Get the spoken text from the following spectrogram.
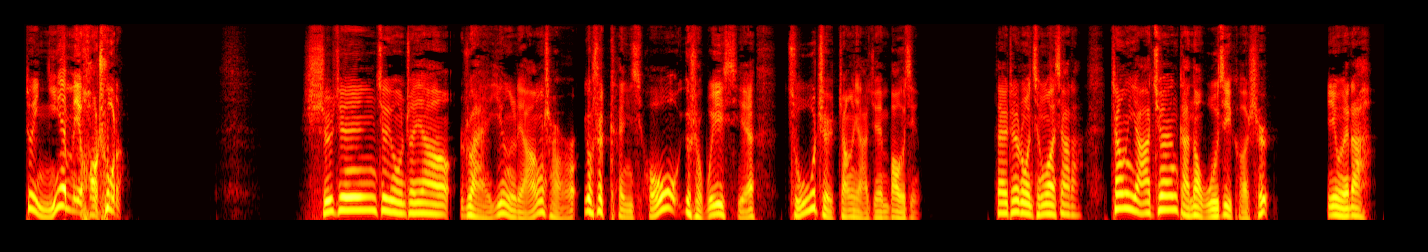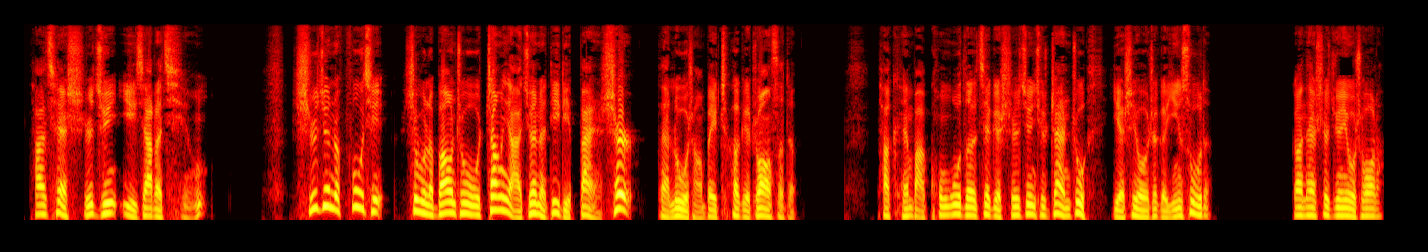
对你也没有好处的。石军就用这样软硬两手，又是恳求又是威胁，阻止张亚娟报警。在这种情况下呢，张雅娟感到无计可施，因为呢，她欠石军一家的情。石军的父亲是为了帮助张雅娟的弟弟办事，在路上被车给撞死的。他肯把空屋子借给石军去暂住，也是有这个因素的。刚才石军又说了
